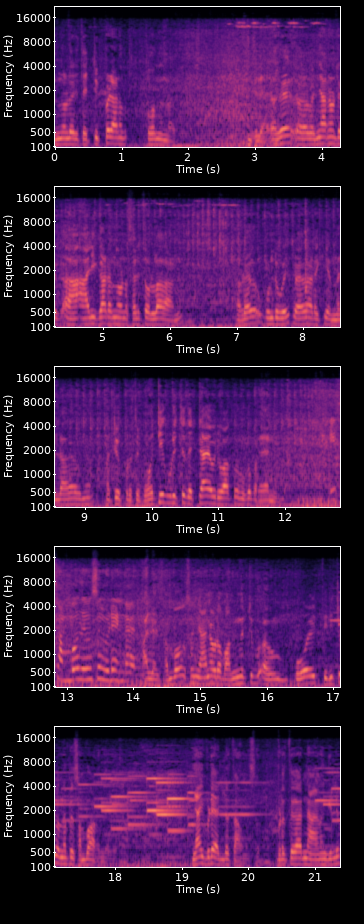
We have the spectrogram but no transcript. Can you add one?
എന്നുള്ളൊരു തെറ്റ് ഇപ്പോഴാണ് തോന്നുന്നത്. മനസ്സിലായി അത് വെഞ്ഞാറോട്ട് ആലിക്കാട് എന്ന് പറഞ്ഞ സ്ഥലത്തുള്ളതാണ്. അവിടെ കൊണ്ടുപോയി പ്രേതം അടക്കി എന്നല്ലാതെ അവന് മറ്റു പോറ്റിയെ കുറിച്ച് തെറ്റായ ഒരു വാക്ക് നമുക്ക് പറയാനില്ല. ഈ സംഭവ ദിവസം ഇവിടെ ഉണ്ടായിരുന്നു? അല്ല സംഭവ ദിവസം ഞാനവിടെ വന്നിട്ട് പോയി തിരിച്ചു വന്നപ്പോൾ സംഭവം അറിഞ്ഞത്. ഞാൻ ഇവിടെ അല്ല താമസം. ഇവിടത്തുകാരനാണെങ്കിലും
